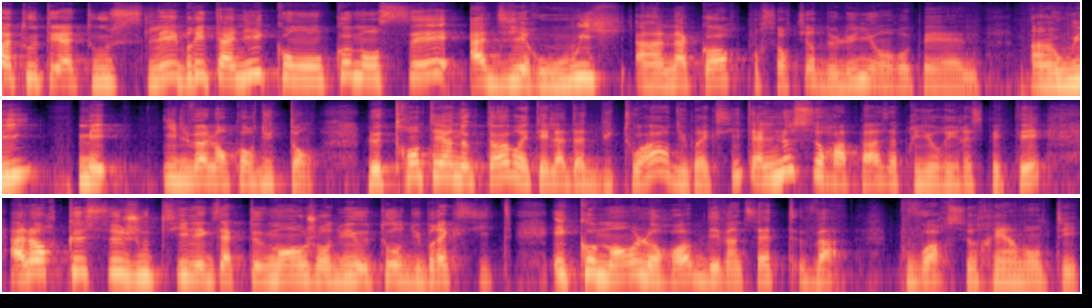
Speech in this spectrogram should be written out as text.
À toutes et à tous. Les Britanniques ont commencé à dire oui à un accord pour sortir de l'Union européenne. Un oui, mais ils veulent encore du temps. Le 31 octobre était la date butoir du Brexit. Elle ne sera pas a priori respectée. Alors que se joue-t-il exactement aujourd'hui autour du Brexit? Et comment l'Europe des 27 va pouvoir se réinventer.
